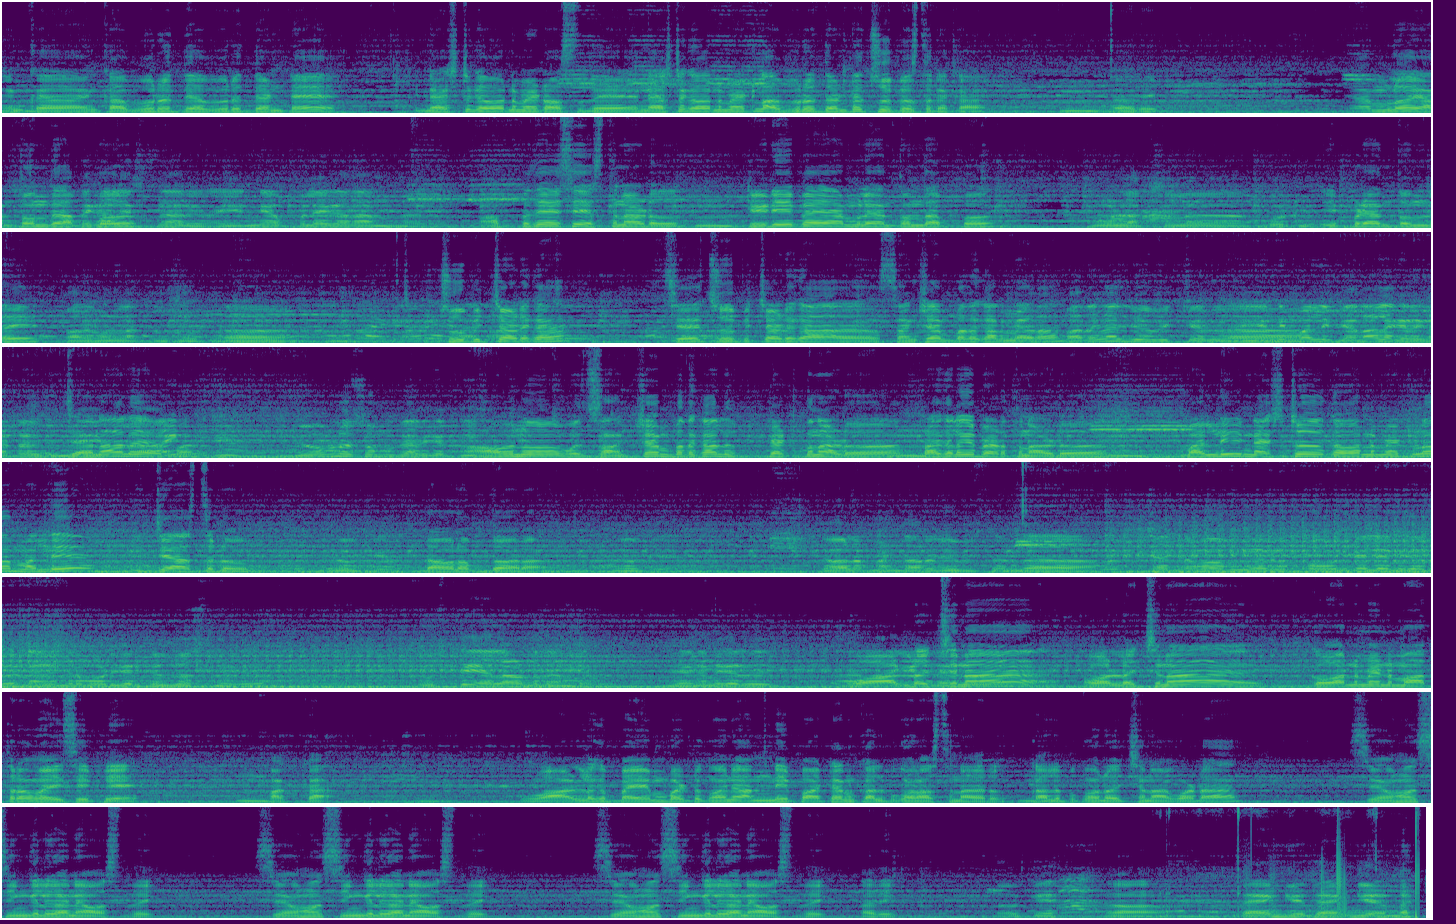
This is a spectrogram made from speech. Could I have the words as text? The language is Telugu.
ఇంకా ఇంకా అభివృద్ధి అభివృద్ధి అంటే నెక్స్ట్ గవర్నమెంట్ వస్తుంది. నెక్స్ట్ గవర్నమెంట్లో అభివృద్ధి అంటే చూపిస్తారు ఇక. అది. లో ఎంత ఉంది అప్పు? ఇస్తున్నారు. అవన్నీ అప్పులే కదా అంటున్నారు. అప్పు చేసి ఇస్తున్నాడు. టీడీపీ లో ఎంత ఉంది అప్పు? మూడు లక్షల కోట్లు. ఇప్పుడు ఎంత ఉంది? పదకొండు లక్షల కోట్లు. చూపించాడుగా? చేసి చూపించాడుగా సంక్షేమ పథకాల మీద? పథకాలు అవన్నీ మళ్ళీ జనాలే కదా కట్టాల్సింది జనాలే. జోబులో సొమ్ము కాదు కదా అవును సంక్షేమ పథకాలు పెడుతున్నాడు ప్రజలకు పెడుతున్నాడు. మళ్ళీ నెక్స్ట్ గవర్నమెంట్లో మళ్ళీ ఇది చేస్తాడు. ఓకే. డెవలప్ ద్వారా. ఓకే. డెవలప్మెంట్ ద్వారా చూపిస్తారు చంద్రబాబు గారు పవన్ కళ్యాణ్ గారు నరేంద్ర మోడీ గారు కలిసి వస్తున్నారు. వస్తే ఎలా ఉంటుంది అంటారు జగన్ గారు వాళ్ళు వచ్చిన వాళ్ళు వచ్చిన గవర్నమెంట్ మాత్రం వైసీపీ పక్క. వాళ్ళకి భయం పట్టుకొని అన్ని పార్టీలను కలుపుకొని వస్తున్నారు. కలుపుకొని వచ్చినా కూడా సింహం సింగిల్గానే వస్తుంది. సింహం సింగిల్గానే వస్తుంది. సింహం సింగిల్గానే వస్తుంది. అది. Okay. Thank you thank you అన్న.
